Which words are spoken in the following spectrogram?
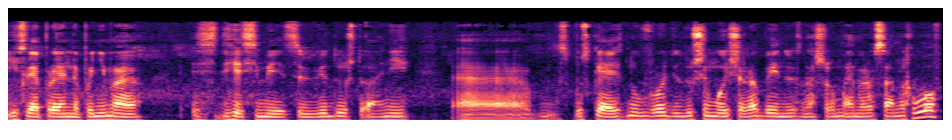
если я правильно понимаю, здесь имеется в виду, что они, э, спускаясь, ну, вроде души мой Шарабейну из нашего Маймера самых Вов,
